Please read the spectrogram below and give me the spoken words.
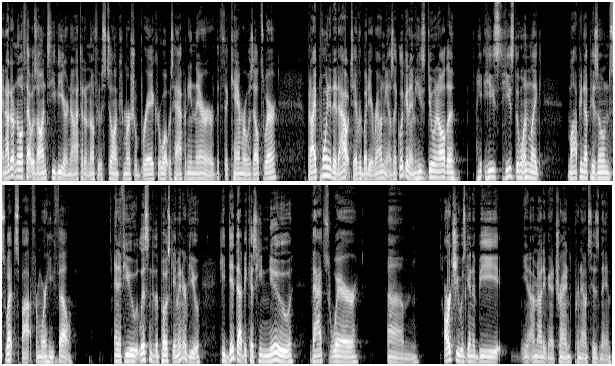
And I don't know if that was on TV or not. I don't know if it was still on commercial break or what was happening there or if the camera was elsewhere. But I pointed it out to everybody around me. I was like, look at him. He's doing all the, he, he's, he's the one like mopping up his own sweat spot from where he fell. And if you listen to the post game interview, he did that because he knew that's where um, Archie was going to be. You know, I'm not even going to try and pronounce his name.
